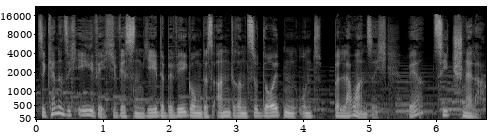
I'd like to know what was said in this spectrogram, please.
Sie kennen sich ewig, wissen jede Bewegung des anderen zu deuten und belauern sich. Wer zieht schneller?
